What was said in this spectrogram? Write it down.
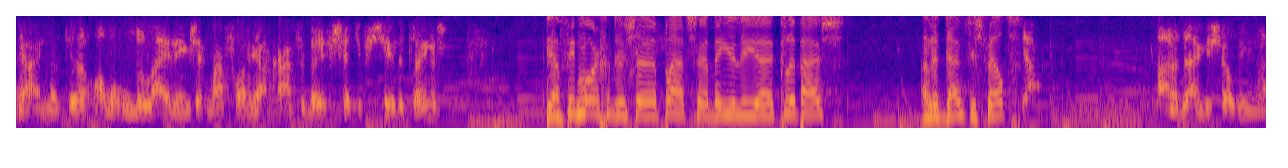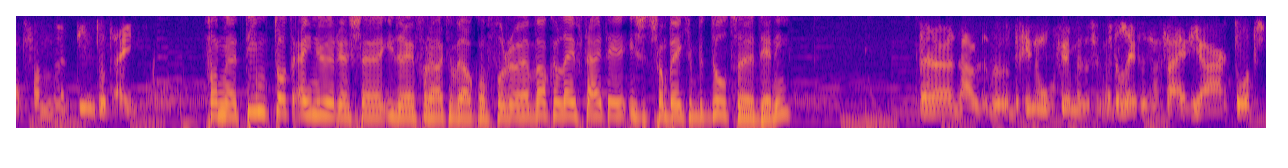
Ja, en dat allemaal onder leiding zeg maar, van ja, KNVB-gecertificeerde trainers. Ja, vindt morgen dus plaats bij jullie clubhuis aan het Duintjesveld? Ja. Aan het Duinkjesveld inderdaad, van uh, 10 tot 1. Van uh, 10 tot 1 uur is uh, iedereen van harte welkom. Voor uh, welke leeftijd is het zo'n beetje bedoeld, Danny? nou, we beginnen ongeveer met, met de leeftijd van 5 jaar tot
